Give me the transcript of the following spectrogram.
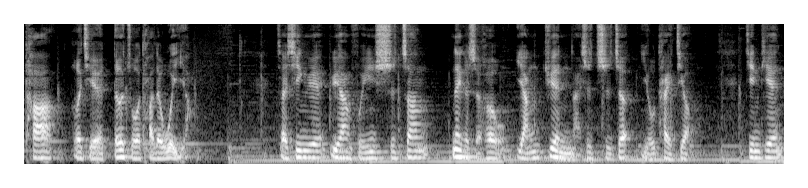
它，而且得着它的喂养。在新约约翰福音十章，那个时候羊圈乃是指着犹太教，今天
